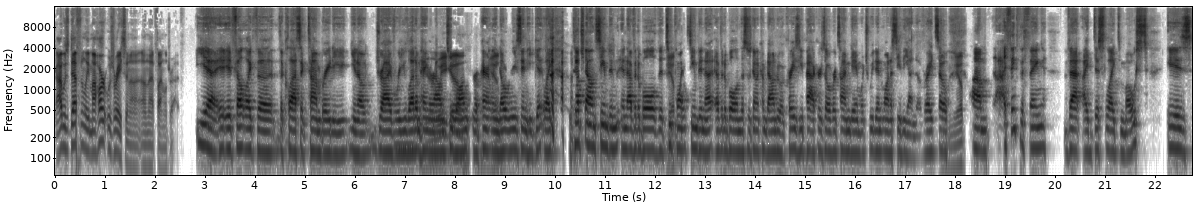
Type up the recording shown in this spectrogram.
I was definitely my heart was racing on, on that final drive. Yeah, it, it, felt like the the classic Tom Brady, you know, drive where you let him hang around too go. long for apparently yep. no reason. He get like the touchdown seemed in, inevitable, the two yep. points seemed inevitable, and this was going to come down to a crazy Packers overtime game, which we didn't want to see the end of, right? So, yep. um, I think the thing that I disliked most is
